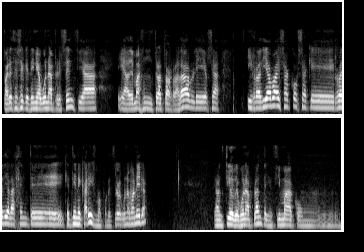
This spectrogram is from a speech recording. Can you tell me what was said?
parece ser que tenía buena presencia, eh, además un trato agradable, o sea, irradiaba esa cosa que irradia la gente que tiene carisma, por decirlo de alguna manera. Era un tío de buena planta y encima con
